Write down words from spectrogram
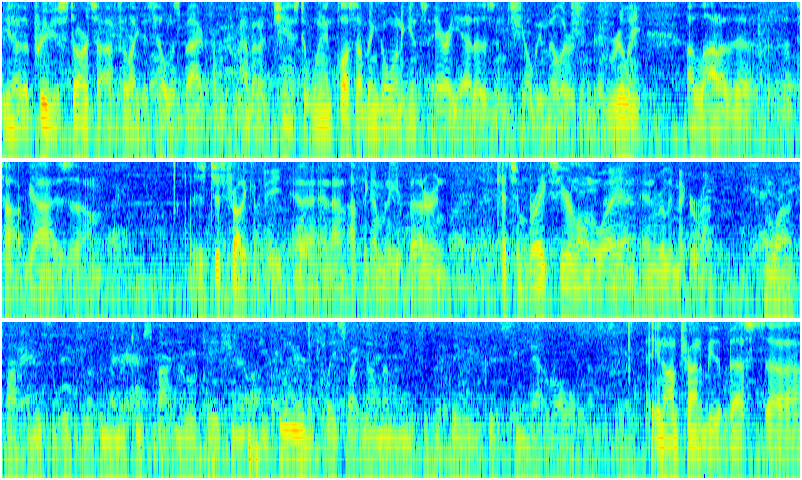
you know, the previous starts, I feel like this held us back from, from having a chance to win. Plus, I've been going against Arrietas and Shelby Millers and, and really a lot of the, the top guys. Um, just, just try to compete, and, and I, I think I'm going to get better and catch some breaks here along the way and, and really make a run. A lot of talk in recent weeks about the number two spot in the rotation. Do you feel you're in a place right now, mentally and physically, where you could assume that role if necessary? You know, I'm trying to be the best uh,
